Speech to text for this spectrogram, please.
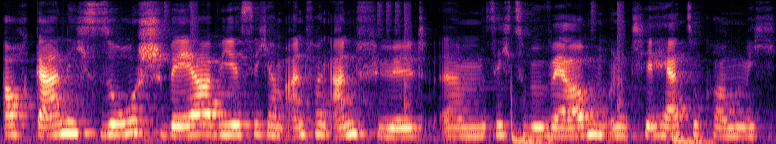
auch gar nicht so schwer, wie es sich am Anfang anfühlt, ähm, sich zu bewerben und hierher zu kommen. Ich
